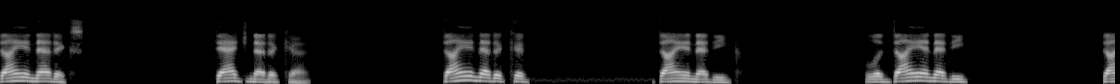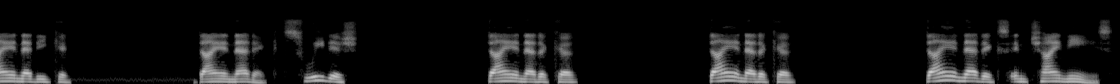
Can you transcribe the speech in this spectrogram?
Dianetics Diagnetica. Dianetica. Dianetic. La Dianetic. Dianetica. Dianetic. Swedish. Dianetica. Dianetica. Dianetics in Chinese.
